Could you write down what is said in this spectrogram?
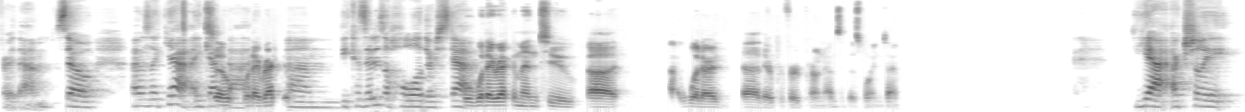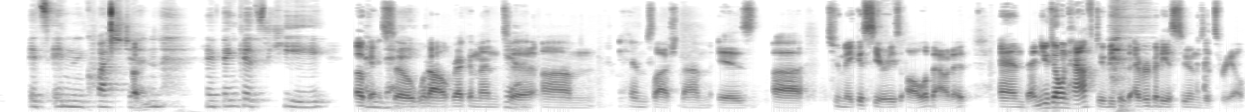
for them. So I was like, yeah, I get so that. What I recommend, um, because it is a whole other step. Well, what I recommend to, uh, what are uh, their preferred pronouns at this point in time? Yeah, actually, it's in question. I think it's he. Okay, so what I'll recommend to yeah. um, him slash them is uh, to make a series all about it, and then you don't have to because everybody assumes it's real.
